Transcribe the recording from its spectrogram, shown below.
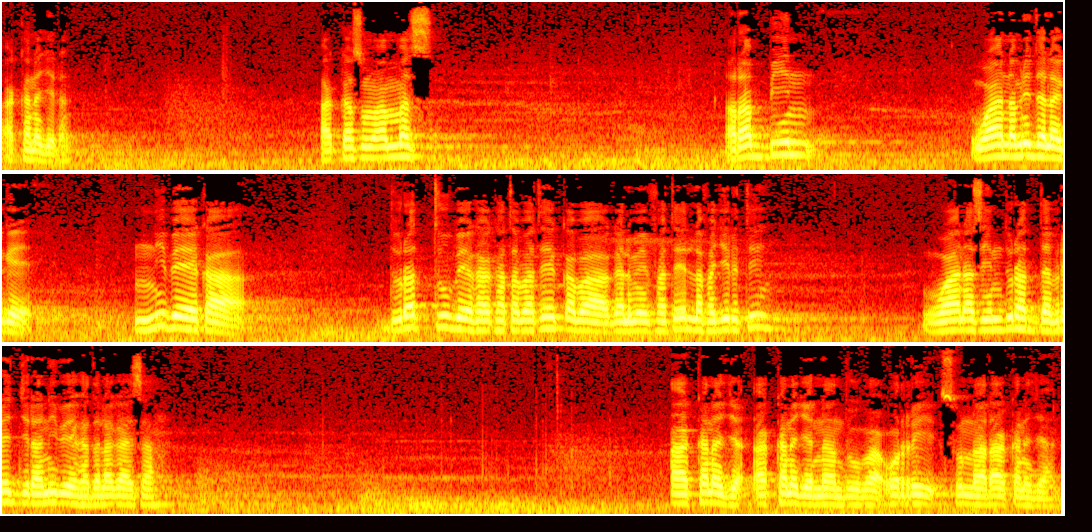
akkana jedhan. Akkasuma ammas rabbiin waan namni dalage ni beeka durattuu beeka katabatee qaba galmeeffatee lafa jirti waan asiin dura dabre jira ni beeka dalagaa isaa akkana jennaan duuba warri sunnaadha akkana jedhan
